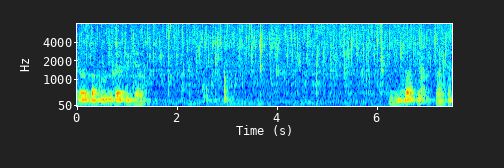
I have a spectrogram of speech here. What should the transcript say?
Biraz da pul biber dökelim. Atmıştık zaten.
